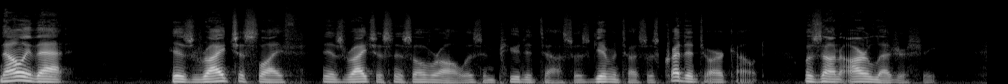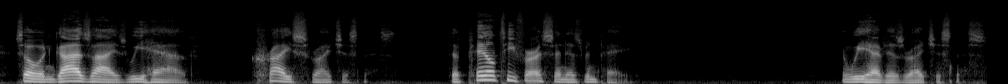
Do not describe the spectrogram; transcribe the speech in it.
Not only that, his righteous life and his righteousness overall was imputed to us, was given to us, was credited to our account, was on our ledger sheet. So in God's eyes, we have Christ's righteousness. The penalty for our sin has been paid. And we have his righteousness.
